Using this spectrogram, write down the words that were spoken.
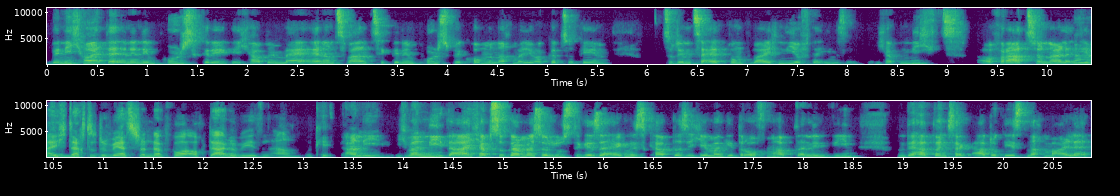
Wenn ich heute einen Impuls kriege, ich habe im Mai 21 den Impuls bekommen, nach Mallorca zu gehen, zu dem Zeitpunkt war ich nie auf der Insel. Ich habe nichts auf rationaler ah, Ebene. Ich dachte, du wärst schon davor auch da ja. gewesen. Ah, okay. Ja, nie. Ich war nie da. Ich habe sogar mal so ein lustiges Ereignis gehabt, dass ich jemanden getroffen habe dann in Wien und der hat dann gesagt, ah, du gehst nach Malle.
